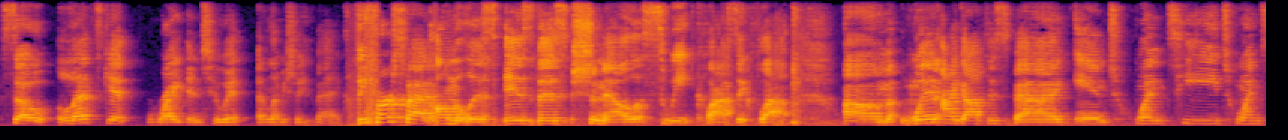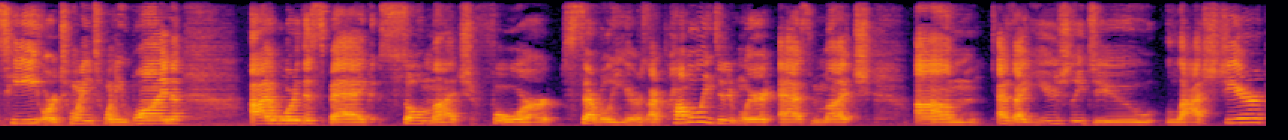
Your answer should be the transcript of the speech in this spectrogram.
So let's get right into it and let me show you the bags. The first bag on the list is this Chanel Sweet Classic Flap. Um, when I got this bag in 2020 or 2021, I wore this bag so much for several years. I probably didn't wear it as much um, as I usually do last year,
